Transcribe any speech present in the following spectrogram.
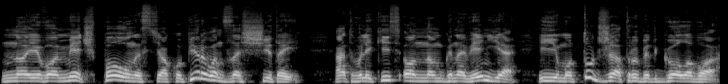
Но его меч полностью оккупирован защитой. Отвлекись он на мгновение, и ему тут же отрубит голову.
